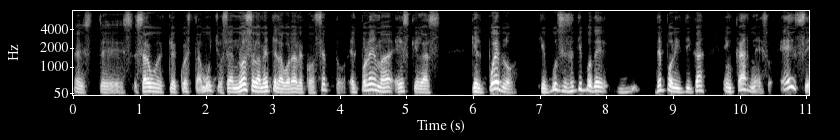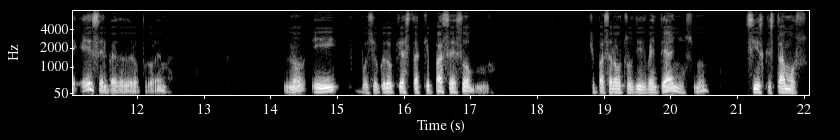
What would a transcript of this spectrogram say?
Este, es algo que cuesta mucho. O sea, no es solamente elaborar el concepto. El problema es que, las, que el pueblo que impulsa ese tipo de, de política encarne eso. Ese es el verdadero problema. ¿No? Y pues yo creo que hasta que pase eso, que pasarán otros 10, 20 años, ¿no? Si es que estamos,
